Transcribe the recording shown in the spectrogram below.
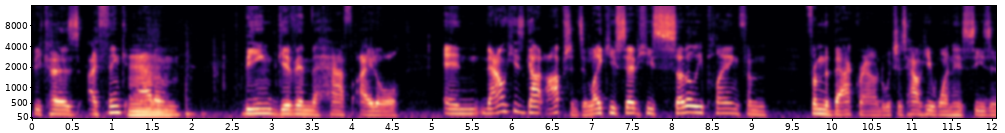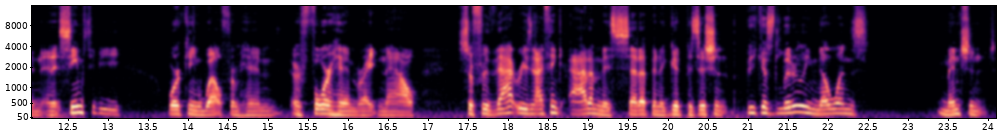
because I think mm. Adam being given the half idol and now he's got options and like you said he's subtly playing from from the background which is how he won his season and it seems to be working well from him or for him right now so for that reason i think adam is set up in a good position because literally no one's mentioned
